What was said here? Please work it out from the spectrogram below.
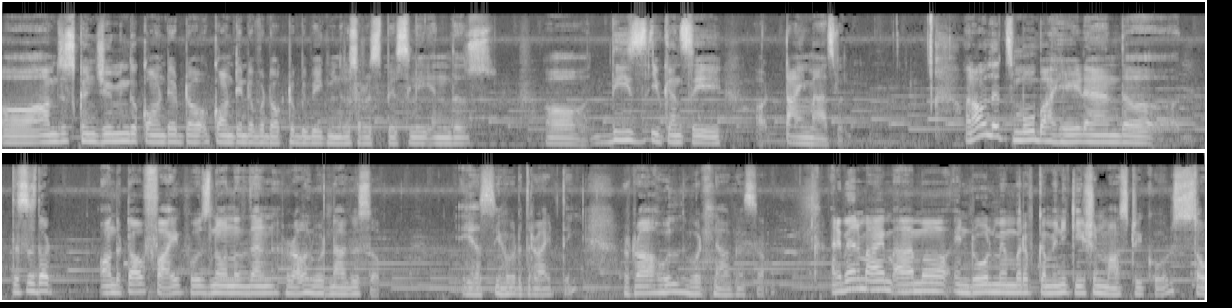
uh, I'm just consuming the content of, content of a Dr. Vivek Bindra especially in this uh, these you can say uh, time as well. Now let's move ahead and uh, this is the on the top 5 who's none other than Rahul Bhatnagar sir. Yes you heard the right thing. Rahul Bhatnagar sir. And even I'm I'm a enrolled member of communication mastery course so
